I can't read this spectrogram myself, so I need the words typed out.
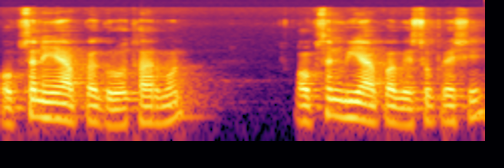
ऑप्शन ए आपका ग्रोथ हार्मोन ऑप्शन बी है आपका वेसोप्रेसिन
